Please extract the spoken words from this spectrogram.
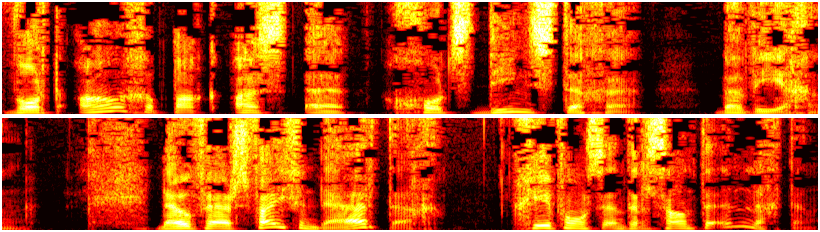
word aangepak as 'n godsdienstige beweging. Nou vers 35 gee vir ons interessante inligting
